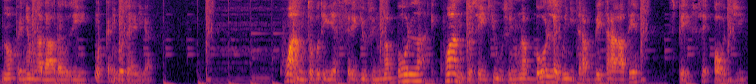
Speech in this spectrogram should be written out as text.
no? Prendiamo una data così okay. ipotetica. Quanto potevi essere chiuso in una bolla e quanto sei chiuso in una bolla, quindi tra vetrate spesse, oggi.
